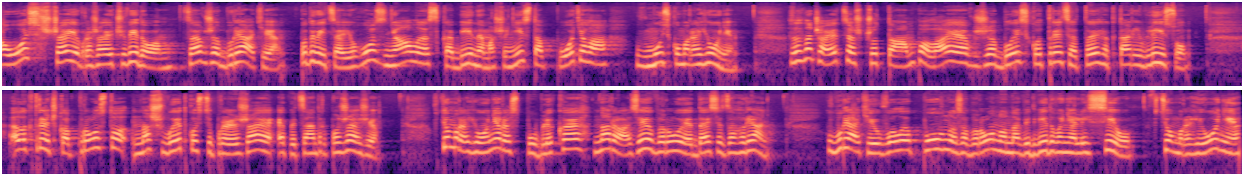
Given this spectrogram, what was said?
А ось ще є вражаюче відео. Це вже Бурятія. Подивіться, його зняли з кабіни машиніста потяга в Муському районі. Зазначається, що там палає вже близько 30 гектарів лісу. Електричка просто на швидкості проїжджає епіцентр пожежі. В цьому районі республіки наразі вирує 10 загорянь. В Бурятії ввели повну заборону на відвідування лісів. В цьому регіоні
